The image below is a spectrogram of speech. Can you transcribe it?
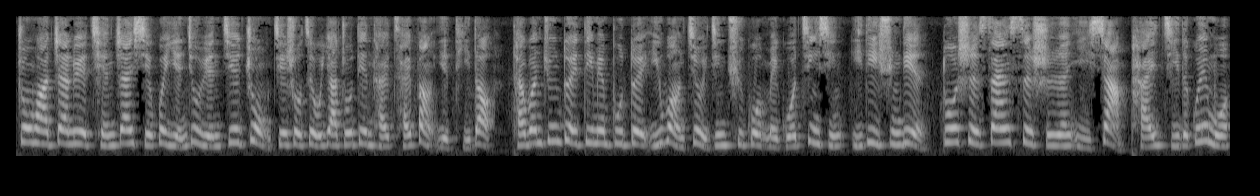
中华战略前瞻协会研究员接种接受自由亚洲电台采访，也提到。台湾军队地面部队以往就已经去过美国进行一地训练，多是三四十人以下排级的规模。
